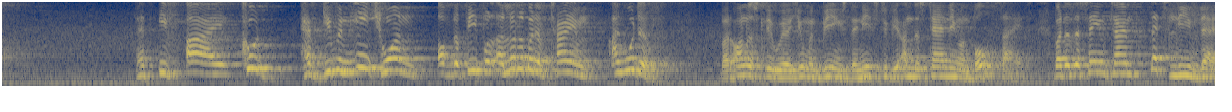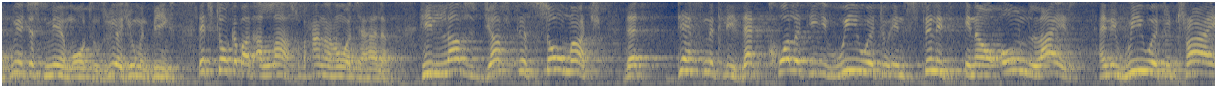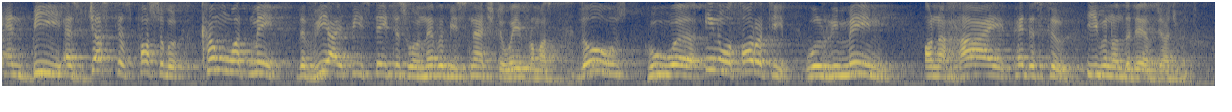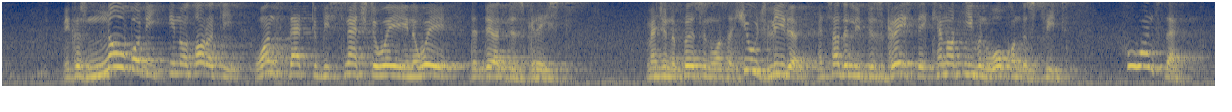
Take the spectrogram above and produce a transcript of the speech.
that if I could have given each one of the people a little bit of time, I would have. But honestly, we are human beings. There needs to be understanding on both sides. But at the same time, let's leave that. We are just mere mortals. We are human beings. Let's talk about Allah subhanahu wa ta'ala. He loves justice so much that definitely that quality, if we were to instill it in our own lives, and if we were to try and be as just as possible, come what may, the VIP status will never be snatched away from us. Those who were in authority will remain on a high pedestal even on the day of judgment. Because nobody in authority wants that to be snatched away in a way that they are disgraced. Imagine a person was a huge leader and suddenly disgraced, they cannot even walk on the street. Who wants that?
